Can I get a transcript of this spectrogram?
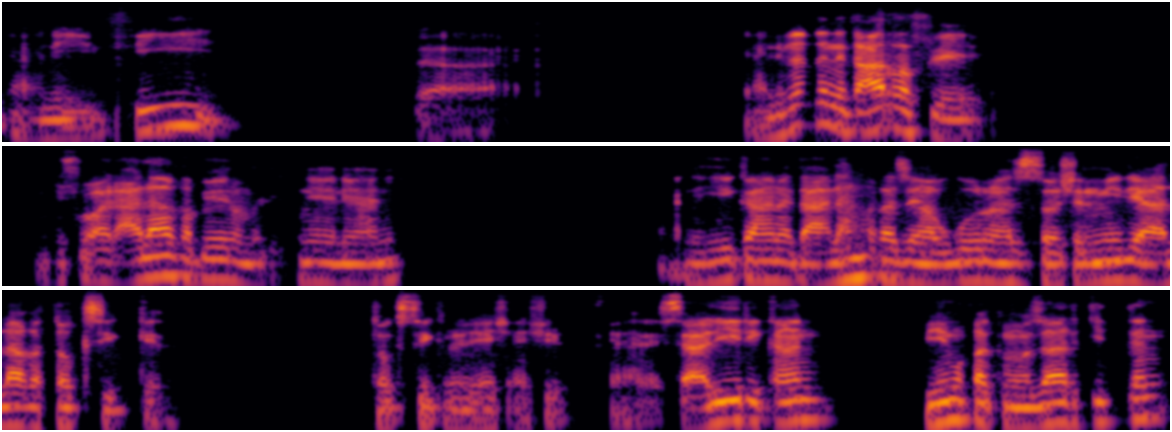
يعني في آه يعني نقدر نتعرف لمشروع العلاقة بينهم الاثنين يعني؟ يعني هي كانت علاقة زي ما بيقولوا ال social media علاقة toxic كده. toxic relationship يعني ساليري كان بيمقت موزار جدا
